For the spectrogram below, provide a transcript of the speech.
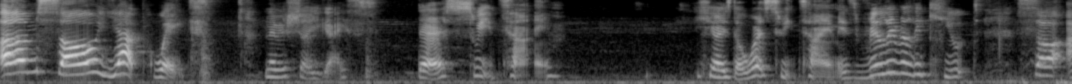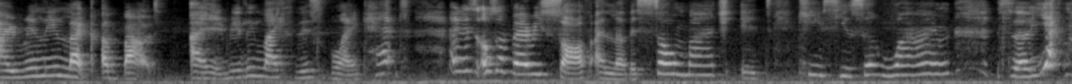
Um, so, yep, wait. Let me show you guys. There's sweet time. Here's the word sweet time. It's really, really cute. So, I really like about, I really like this blanket and it's also very soft. I love it so much. It keeps you so warm. So yeah,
